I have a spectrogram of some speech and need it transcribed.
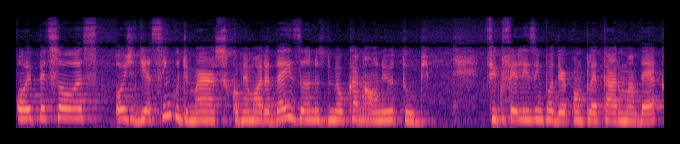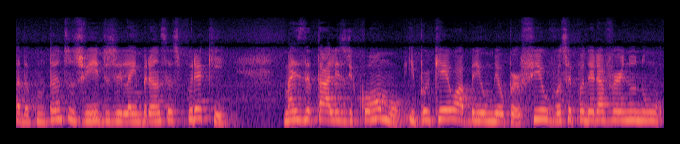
Oi pessoas, hoje dia 5 de março comemora 10 anos do meu canal no YouTube. Fico feliz em poder completar uma década com tantos vídeos e lembranças por aqui. Mais detalhes de como e por que eu abri o meu perfil você poderá ver no, no,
